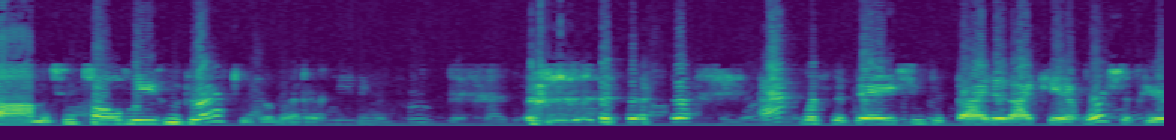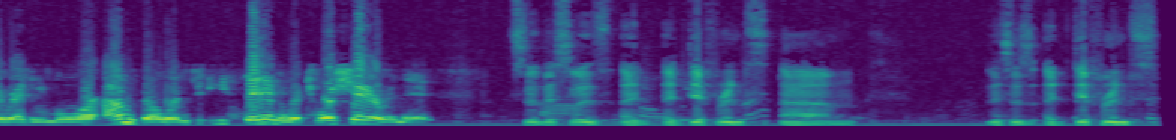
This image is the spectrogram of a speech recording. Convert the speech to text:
Um, and she told me who drafted the letter. that was the day she decided I can't worship here anymore. I'm going to East sandwich. We're sharing it. So this was a, a different. Um, this was a different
